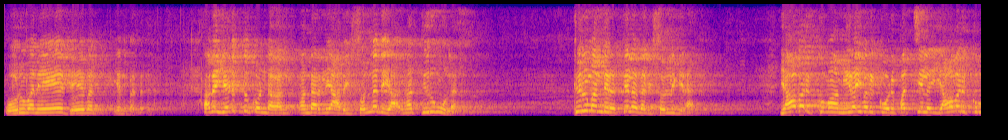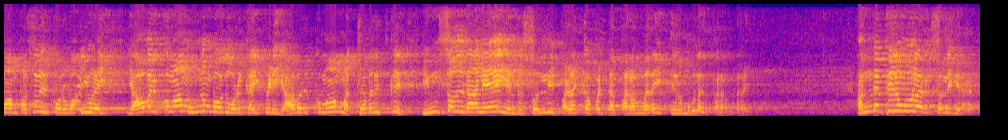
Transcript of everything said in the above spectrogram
ஒருவனே தேவன் என்பது. அதை எடுத்துக்கொண்ட வந்- வந்தார் இல்லையா? அதை சொன்னது யாருன்னா திருமூலர். திருமந்திரத்தில் அதை சொல்லுகிறார். யாவருக்குமாம் இறைவருக்கு ஒரு பச்சிலை யாவருக்குமாம் பசுவிற்கு ஒரு வாயுரை யாவருக்குமாம் உண்ணும்போது ஒரு கைப்பிடி யாவருக்குமாம் மற்றவருக்கு இன்சொல்தானே என்று சொல்லி பழக்கப்பட்ட பரம்பரை திருமூலர் பரம்பரை. அந்த திருமூலர் சொல்லுகிறார்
